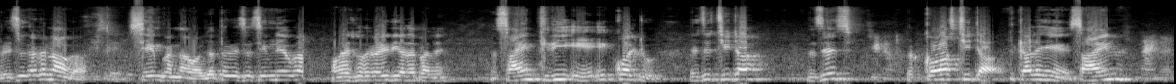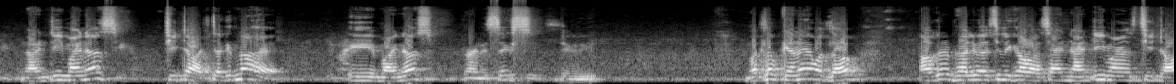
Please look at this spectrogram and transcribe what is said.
रेशियो क्या करना होगा? सेम करना होगा। जब तक रेशियो सेम नहीं होगा, हमने इसको तो कर ही दिया था पहले। Sine three A equal to this is theta this is cos theta क्या लिखेंगे? साइन 90 90 माइनस थीटा थीटा कितना है? A minus twenty six degree मतलब कहने का मतलब अगर वैल्यू ऐसे लिखा हुआ है sine 90 minus theta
